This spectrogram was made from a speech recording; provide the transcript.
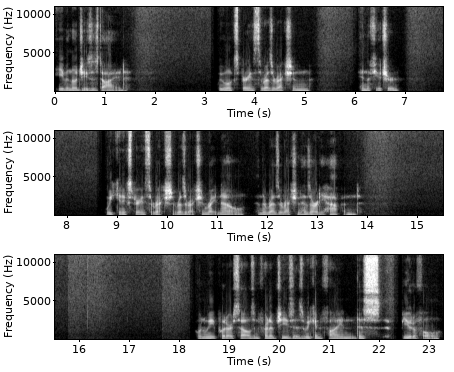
Even though Jesus died, we will experience the resurrection in the future. We can experience the resurrection right now, and the resurrection has already happened. when we put ourselves in front of Jesus, we can find this beautiful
